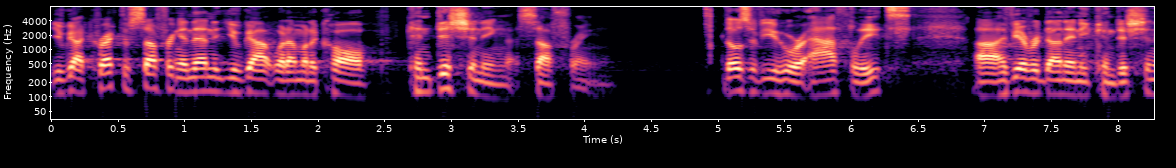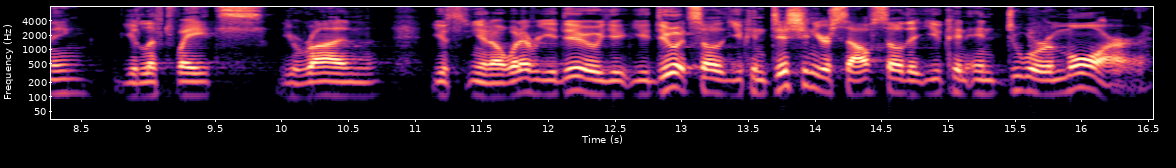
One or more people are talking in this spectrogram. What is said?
You've got corrective suffering, and then you've got what I'm going to call conditioning suffering. Those of you who are athletes, uh, have you ever done any conditioning? You lift weights, you run, you, you know, whatever you do, you, you do it so you condition yourself so that you can endure more.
